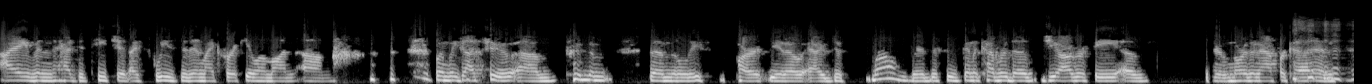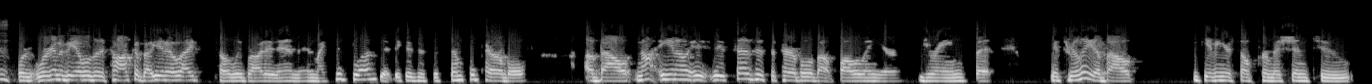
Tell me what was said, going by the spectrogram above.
I even had to teach it. I squeezed it in my curriculum on um, when we got to um, the, the Middle East part. You know, I just well, this is going to cover the geography of you know, Northern Africa, and we're we're going to be able to talk about. You know, I totally brought it in, and my kids loved it because it's a simple parable about not, you know, it, it says it's a parable about following your dreams, but it's really about giving yourself permission to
